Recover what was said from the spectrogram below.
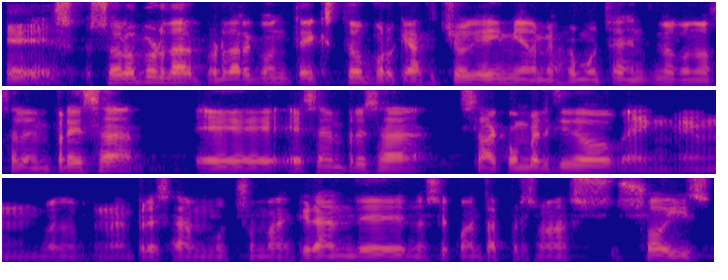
eh, solo por dar, por dar contexto, porque has dicho gaming, a lo mejor mucha gente no conoce la empresa. Eh, esa empresa se ha convertido en, en, bueno, una empresa mucho más grande. No sé cuántas personas sois,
